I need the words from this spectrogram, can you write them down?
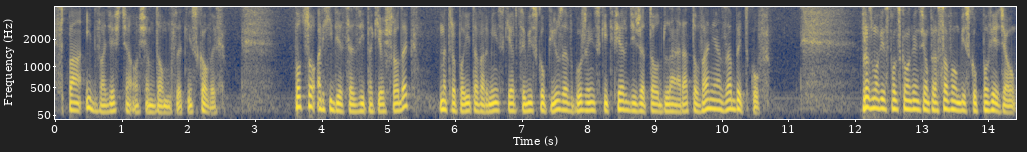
spa i 28 domów letniskowych. Po co archidiecezji taki ośrodek? Metropolita warmiński arcybiskup Józef Górzyński twierdzi, że to dla ratowania zabytków. W rozmowie z Polską Agencją Prasową biskup powiedział:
